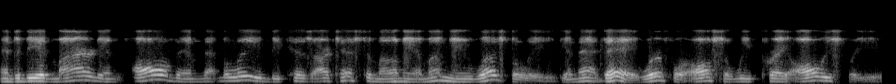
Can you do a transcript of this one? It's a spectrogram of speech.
and to be admired in all them that believe, because our testimony among you was believed in that day. Wherefore also we pray always for you,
